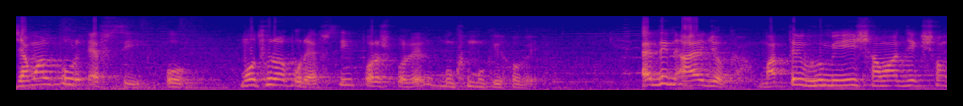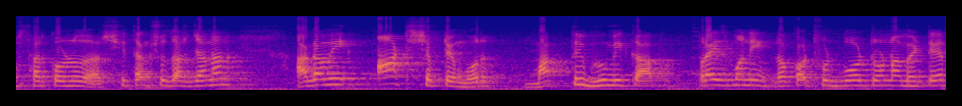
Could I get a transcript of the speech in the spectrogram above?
জামালপুর এফসি ও মথুরাপুর এফসি পরস্পরের মুখোমুখি হবে। এদিন আয়োজক মাতৃভূমি সামাজিক সংস্থার কর্ণধার শীতাংশু দাস জানান, আগামী আট September Matribhumi cup prize money knockout football টুর্নামেন্টের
